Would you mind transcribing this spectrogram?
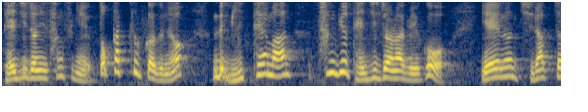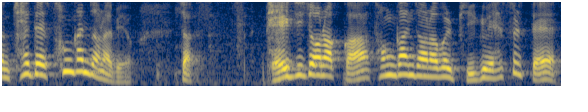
대지전이 상승해요. 똑같거든요. 근데 밑에만 상규 대지전압이고 얘는 지락전 최대 선간전압이에요. 자, 대지 전압과 성간 전압을 비교했을 때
